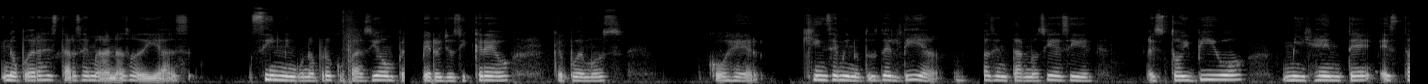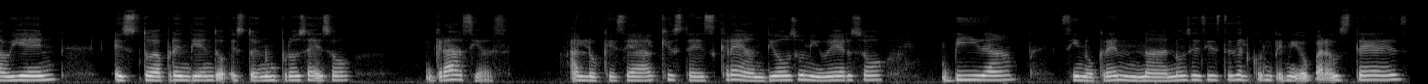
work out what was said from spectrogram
no podrás estar semanas o días sin ninguna preocupación, pero yo sí creo que podemos coger 15 minutos del día para sentarnos y decir, estoy vivo, mi gente está bien, estoy aprendiendo, estoy en un proceso, gracias a lo que sea que ustedes crean, Dios, universo, vida, si no creen en nada, no sé si este es el contenido para ustedes,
